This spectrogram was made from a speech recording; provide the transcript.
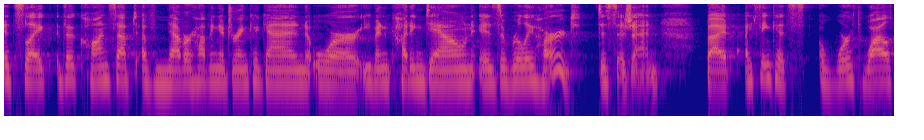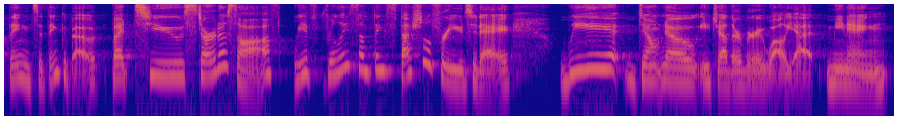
It's like the concept of never having a drink again or even cutting down is a really hard decision. But I think it's a worthwhile thing to think about. But to start us off, we have really something special for you today. We don't know each other very well yet, meaning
